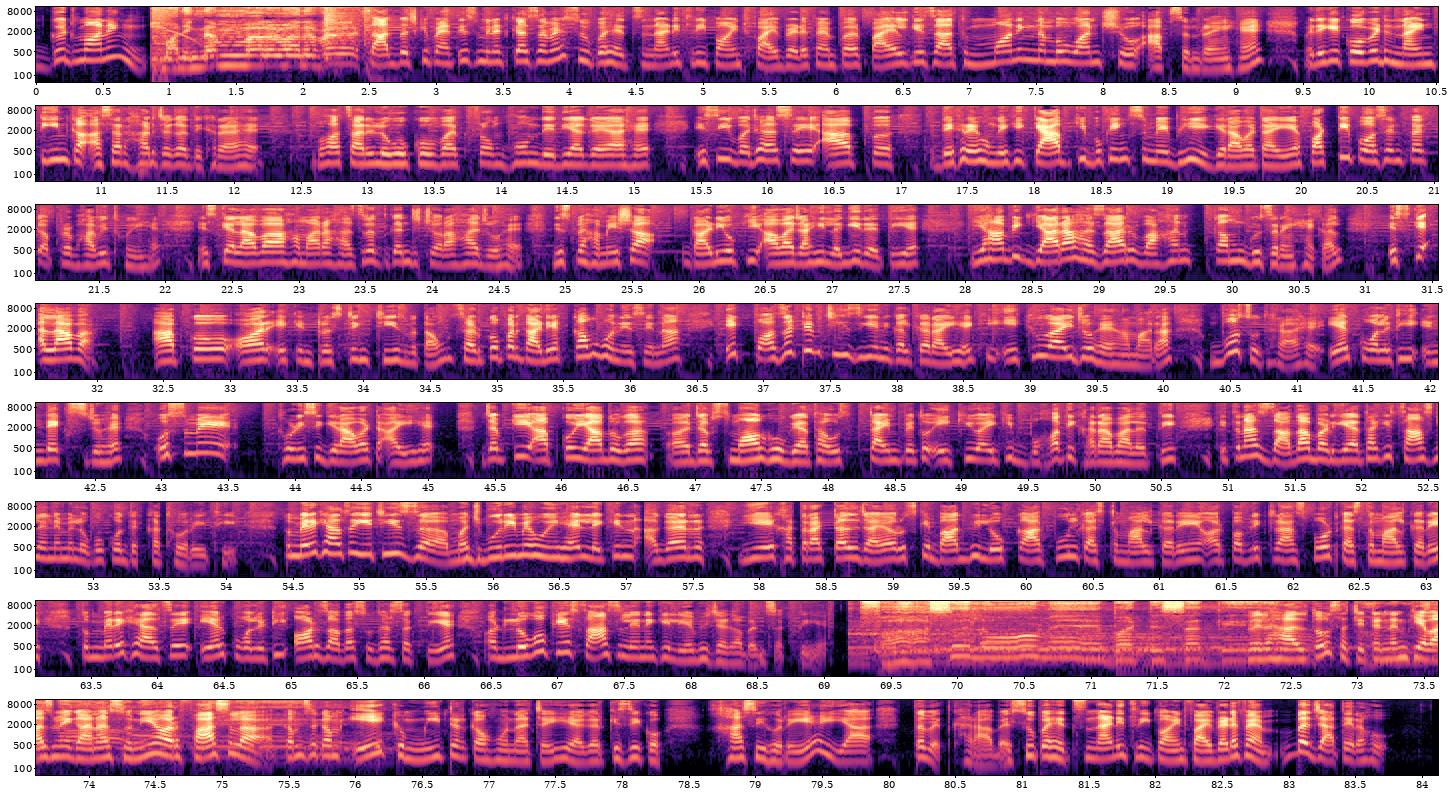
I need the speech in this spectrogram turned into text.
Good morning morning number one सात बज के पैंतीस मिनट का समय सुपर हिट्स 93.5 रेड एफएम पर। पायल के साथ मॉर्निंग नंबर वन शो आप सुन रहे हैं। देखिए कोविड 19 का असर हर जगह दिख रहा है। बहुत सारे लोगों को वर्क फ्रॉम होम दे दिया गया है। इसी वजह से आप देख रहे होंगे कि कैब की बुकिंग्स में भी गिरावट आई है। 40 परसेंट तक प्रभावित हुई है। इसके अलावा हमारा हजरतगंज चौराहा जो है जिसमें हमेशा गाड़ियों की आवाजाही लगी रहती है, यहाँ भी ग्यारह हज़ार वाहन कम गुजरे हैं कल। इसके अलावा आपको और एक इंटरेस्टिंग चीज़ बताऊँ। सड़कों पर गाड़ियाँ कम होने से ना, एक पॉजिटिव चीज़ ये निकल कर आई है कि एक्यूआई जो है हमारा, वो सुधरा है। एयर क्वालिटी इंडेक्स जो है, उसमें थोड़ी सी गिरावट आई है। जबकि आपको याद होगा जब स्मॉग हो गया था उस टाइम पे तो ए की बहुत ही खराब हालत थी। इतना ज़्यादा बढ़ गया था कि सांस लेने में लोगों को दिक्कत हो रही थी। तो मेरे ख्याल से ये चीज़ मजबूरी में हुई है लेकिन अगर ये खतरा टल जाए और उसके बाद भी लोग कारपूल का इस्तेमाल करें और पब्लिक ट्रांसपोर्ट का इस्तेमाल करें तो मेरे ख्याल से एयर क्वालिटी और ज़्यादा सुधर सकती है और लोगों के सांस लेने के लिए भी जगह बन सकती है। फ़िलहाल तो सचिन टंडन की आवाज़ में गाना सुनिए और फासला कम से कम एक मीटर का होना चाहिए अगर किसी को खांसी हो रही है या तबीयत खराब है। सुपर हिट्स 93.5 रेड एफएम, बजाते रहो।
